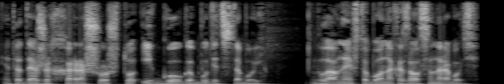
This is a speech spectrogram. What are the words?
Это даже хорошо, что и Гога будет с тобой. Главное, чтобы он оказался на работе.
